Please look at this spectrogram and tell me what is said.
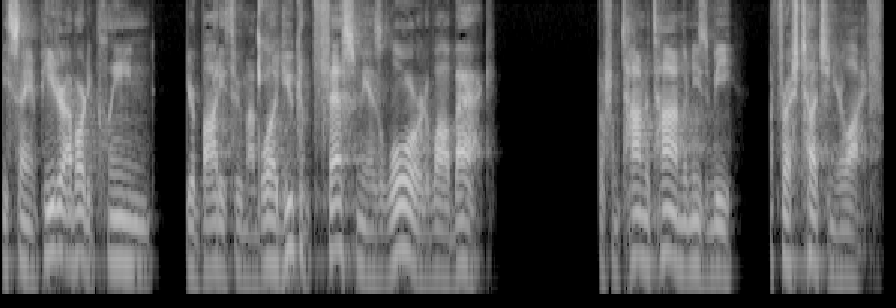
He's saying, Peter, I've already cleaned your body through my blood. You confessed me as Lord a while back. But from time to time, there needs to be a fresh touch in your life.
